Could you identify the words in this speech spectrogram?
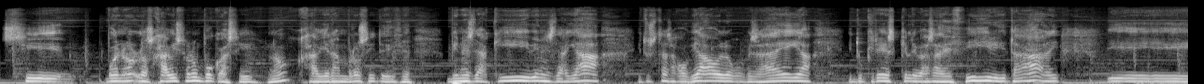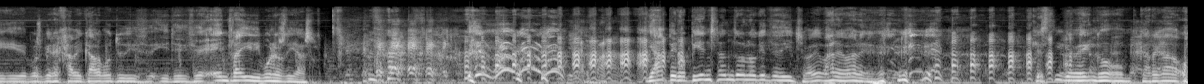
Sí, bueno, los Javis son un poco así, ¿no? Javier Ambrosi te dice, vienes de aquí, vienes de allá, y tú estás agobiado, luego ves a ella, y tú crees que le vas a decir y tal, y, y después viene Javi Calvo y te dice, entra y di buenos días. ya, pero piensa en todo lo que te he dicho, ¿eh? Vale, vale. que sí que vengo cargado.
